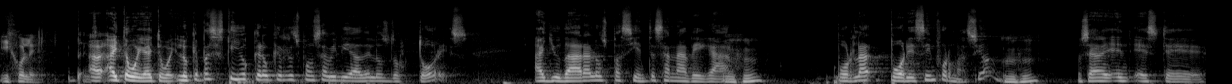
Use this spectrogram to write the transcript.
Híjole. Ahí te voy, ahí te voy. Lo que pasa es que yo creo que es responsabilidad de los doctores ayudar a los pacientes a navegar por, la, por esa información. O sea, este,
